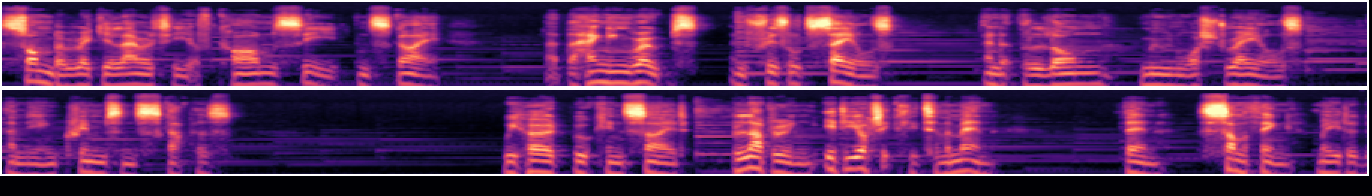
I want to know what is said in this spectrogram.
sombre regularity of calm sea and sky, at the hanging ropes and frizzled sails, and at the long, moon washed rails and the encrimsoned scuppers. We heard Bouc inside, blubbering idiotically to the men. Then something made a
